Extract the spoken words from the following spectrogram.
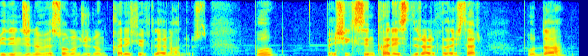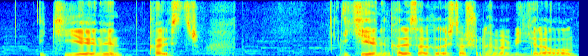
birincinin ve sonuncunun kareköklerini alıyoruz. Bu 5x'in karesidir arkadaşlar. Bu da 2y'nin karesidir. 2y'nin karesi arkadaşlar. Şunu hemen bir geri alalım.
